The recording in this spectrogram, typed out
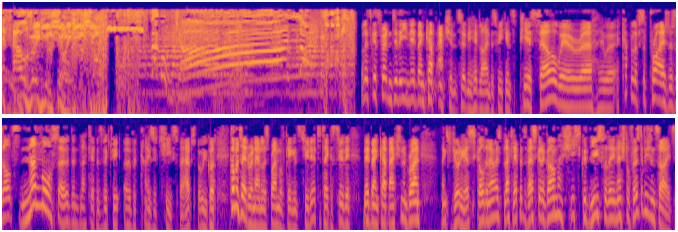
PSL Radio Show. Well, let's get straight into the Nedbank Cup action. It certainly headlined this weekend's PSL, where uh, there were a couple of surprise results, none more so than Black Leopards' victory over Kaizer Chiefs, perhaps. But we've got commentator and analyst Brian Mofokeng in studio to take us through the Nedbank Cup action. And Brian, Thanks for joining us. Golden Arrows, Black Leopards, Vasco da Gama. Sheesh, good news for the National First Division sides.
